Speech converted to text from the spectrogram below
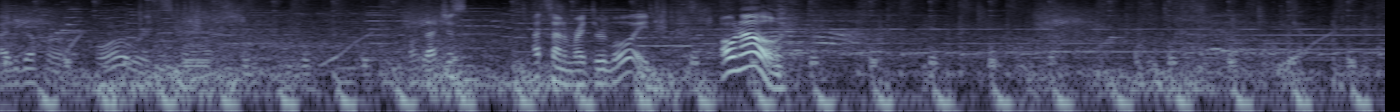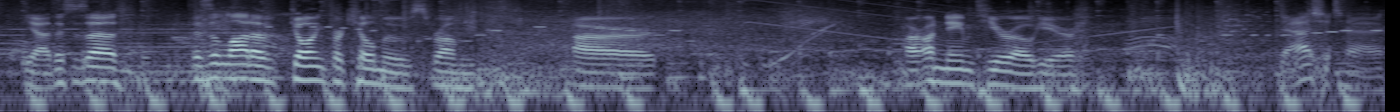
Tried to go for a forward smash. Oh, that just that sent him right through Lloid. Oh no. Yeah, this is a this is a lot of going for kill moves from our our unnamed hero here. Dash attack.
